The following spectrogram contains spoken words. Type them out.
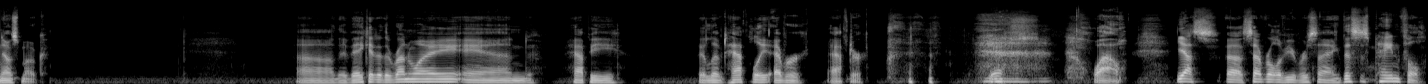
No smoke. Uh, they vacated the runway and happy. They lived happily ever after. Yes. Wow. Yes, uh, several of you were saying this is painful.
